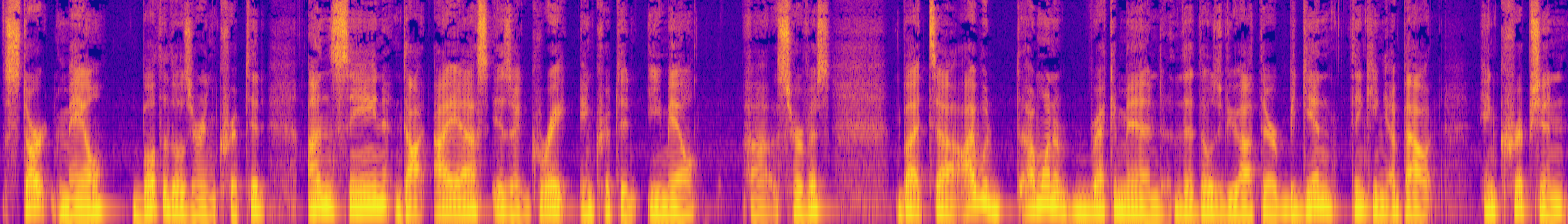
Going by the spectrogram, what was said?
Start Mail. Both of those are encrypted. Unseen.is is a great encrypted email uh, service. But uh, I would I want to recommend that those of you out there begin thinking about encryption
